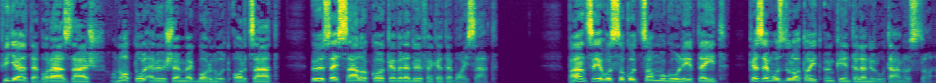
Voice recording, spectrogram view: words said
Figyelte barázzás, a naptól erősen megbarnult arcát, őszes szálakkal keveredő fekete bajszát. Páncélhoz szokott cammogó lépteit, keze mozdulatait önkéntelenül utánozta.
